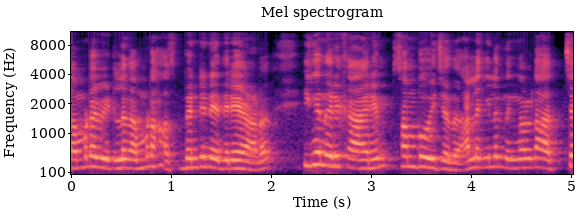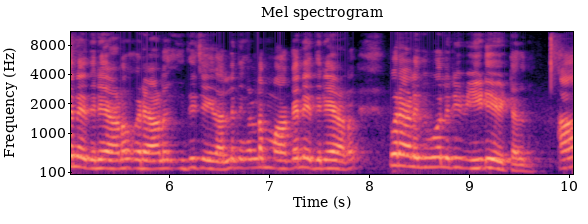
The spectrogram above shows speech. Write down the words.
നമ്മുടെ വീട്ടിൽ നമ്മുടെ ഹസ്ബൻഡിനെതിരെയാണ് ഇങ്ങനൊരു കാര്യം സംഭവിച്ചത്. അല്ലെങ്കിൽ നിങ്ങളുടെ അച്ഛനെതിരെയാണ് ഒരാൾ ഇത് ചെയ്തത്. അല്ലെങ്കിൽ നിങ്ങളുടെ മകനെതിരെയാണ് ഒരാൾ ഇതുപോലൊരു വീഡിയോ ഇട്ടത്. ആ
